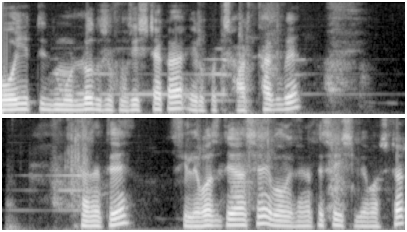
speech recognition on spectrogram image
বইটির মূল্য দুশো পঁচিশ টাকা, এর উপর ছাড় থাকবে। এখানেতে সিলেবাস দেওয়া আছে এবং এখানেতে সেই সিলেবাসটার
